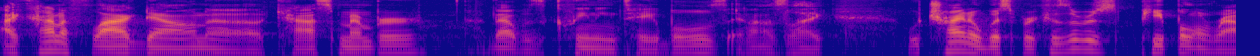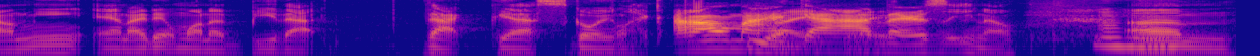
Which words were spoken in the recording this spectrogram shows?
I kind of flagged down a cast member that was cleaning tables, and I was like, trying to whisper because there was people around me, and I didn't want to be that that guest going like, oh my Right, god, right. there's you know. Um,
